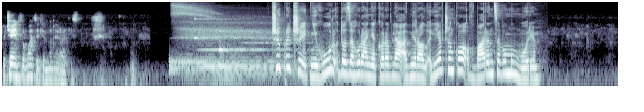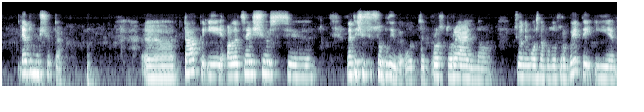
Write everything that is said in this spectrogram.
Хоча інформація для мене радісна. Чи причетні ГУР до загорання корабля адмірал Лєвченко в Баренцевому морі? Я думаю, що так. Е, так, і, але це щось, е, знаєте, щось особливе. От, просто реально цього не можна було зробити. І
